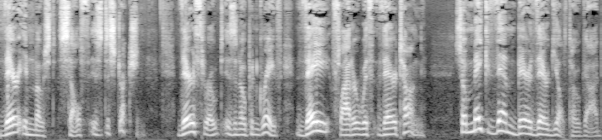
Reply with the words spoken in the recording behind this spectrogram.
Their inmost self is destruction. Their throat is an open grave. They flatter with their tongue. So make them bear their guilt, O God.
